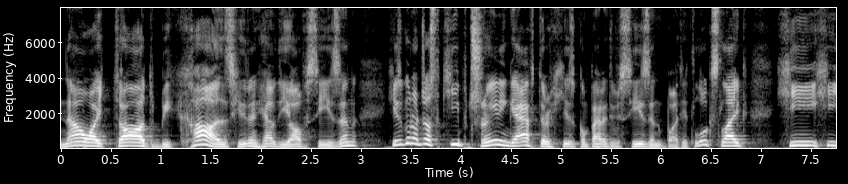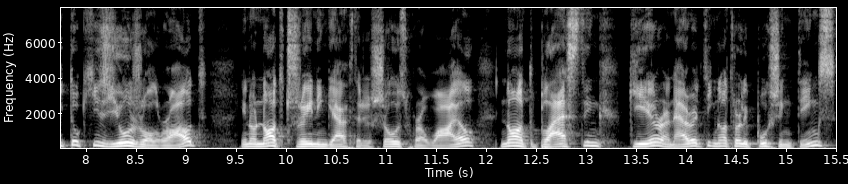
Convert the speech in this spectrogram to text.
Now, I thought because he didn't have the off season, he's gonna just keep training after his competitive season, but it looks like he, he took his usual route you know, not training after the shows for a while, not blasting gear and everything, not really pushing things,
